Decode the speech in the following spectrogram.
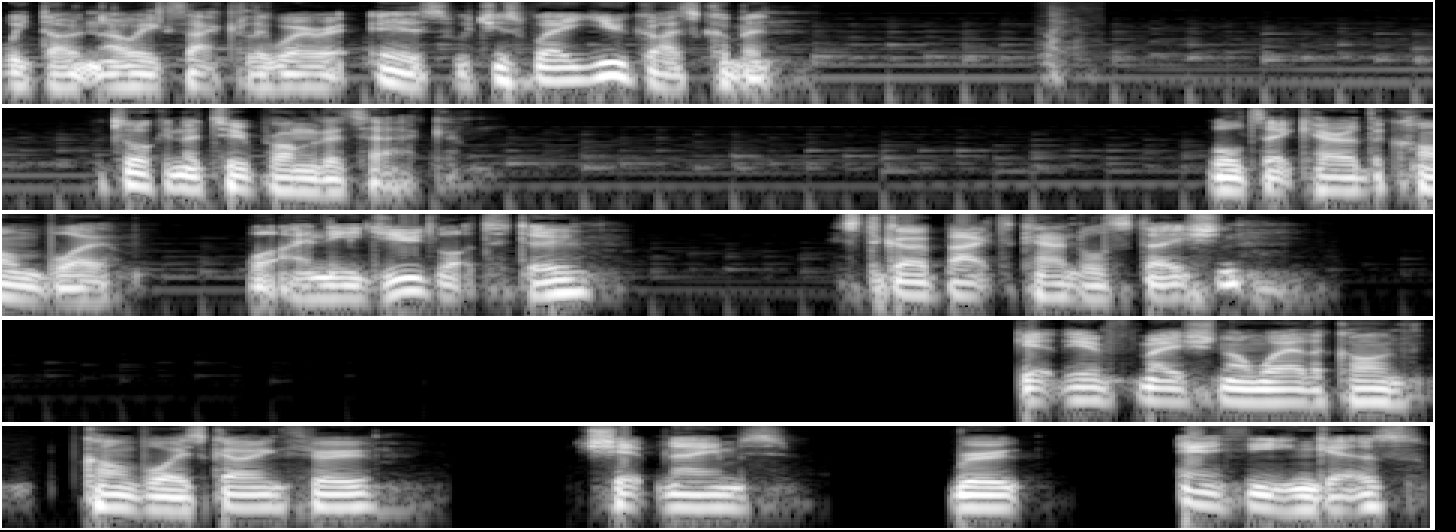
We don't know exactly where it is, which is where you guys come in. We're talking a two pronged attack. We'll take care of the convoy. What I need you lot to do is to go back to Candle Station. Get the information on where the con- convoy is going through, ship names, route, anything you can get us.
